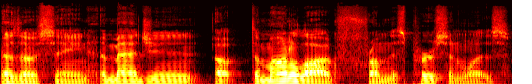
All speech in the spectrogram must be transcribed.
as I was saying, imagine oh, the monologue from this person was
